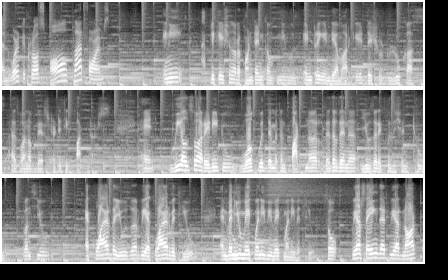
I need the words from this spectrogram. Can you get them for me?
and work across all platforms. Any application or a content company who is entering India market, they should look us as one of their strategic partners. And we also are ready to work with them as a partner rather than a user acquisition tool. Once you acquire the user, we acquire with you and when you make money we make money with you. So we are saying that we are not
